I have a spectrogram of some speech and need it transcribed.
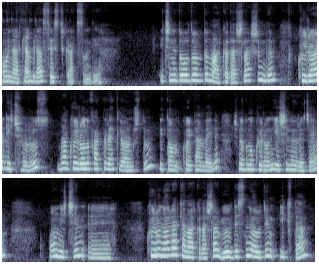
oynarken biraz ses çıkartsın diye. İçini doldurdum arkadaşlar. Şimdi kuyruğa geçiyoruz. Ben kuyruğunu farklı renkle örmüştüm. Bir ton koyu pembeyle. Şimdi bunun kuyruğunu yeşille öreceğim. Onun için e, kuyruğunu örerken arkadaşlar gövdesini ördüğüm ipten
